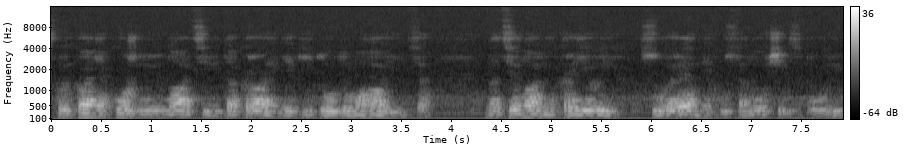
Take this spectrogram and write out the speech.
скликання кожною нацією та краєм, які того домагаються, національно-краєвих суверенних установчих зборів,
